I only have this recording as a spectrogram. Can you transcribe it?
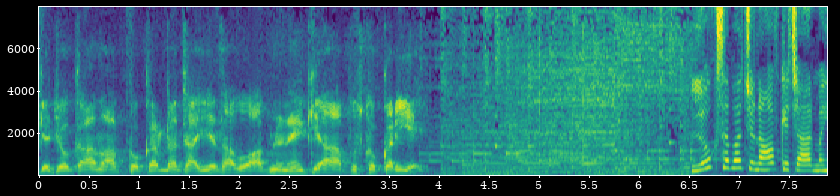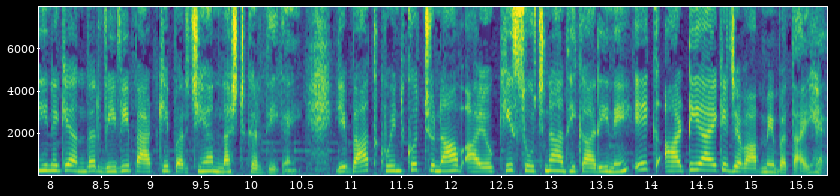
कि जो काम आपको करना चाहिए था, वो आपने नहीं किया, आप उसको करिए। लोकसभा चुनाव के चार महीने के अंदर वीवीपैट की पर्चियाँ नष्ट कर दी गईं। ये बात क्विंट को चुनाव आयोग की सूचना अधिकारी ने एक आरटीआई के जवाब में बताई है।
